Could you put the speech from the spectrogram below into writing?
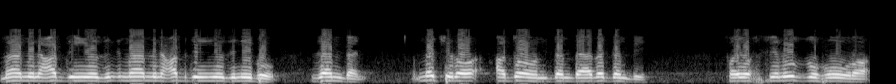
maa min cabdin maa min cabdin yudnibu denban ma jiro addoon dembaabo dembi. Fa yuxsinu duhuura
